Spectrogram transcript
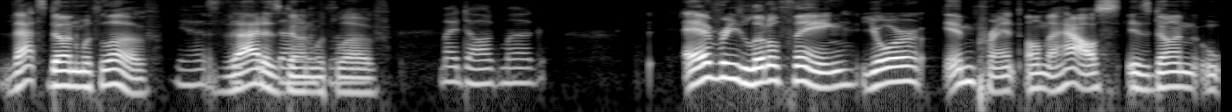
"That's done with love. Yes, that is is done, with love." my dog mug. Every little thing, your imprint on the house is done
